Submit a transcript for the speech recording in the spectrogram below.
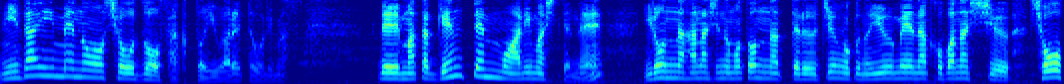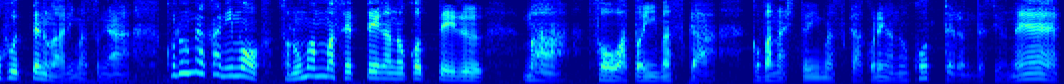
2代目の肖像作と言われております。でまた原点もありましてねいろんな話のもとになってる中国の有名な小話集「娼婦」ってのがありますがこの中にもそのまんま設定が残っているまあ相和といいますか小話といいますかこれが残ってるんですよね。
